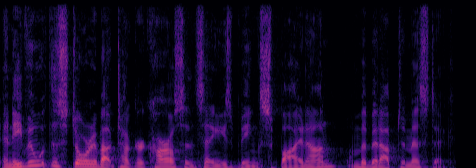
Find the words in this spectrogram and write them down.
And even with the story about Tucker Carlson saying he's being spied on, I'm a bit optimistic.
